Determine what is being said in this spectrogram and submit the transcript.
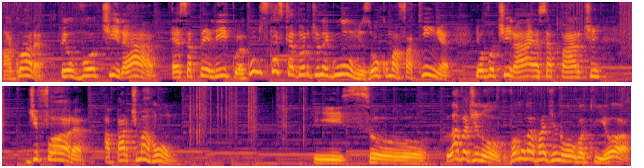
Agora eu vou tirar essa película com um descascador de legumes ou com uma faquinha. Eu vou tirar essa parte de fora, a parte marrom. Isso. Lava de novo. Vamos lavar de novo aqui, ó.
